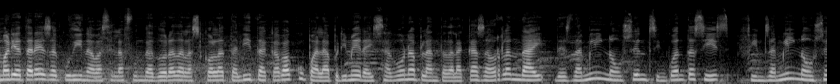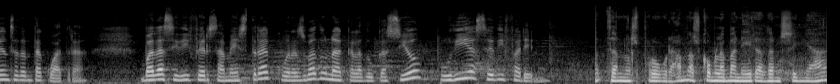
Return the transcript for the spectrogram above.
Maria Teresa Codina va ser la fundadora de l'escola Talita que va ocupar la primera i segona planta de la Casa Orlandai des de 1956 fins a 1974. Va decidir fer-se mestra quan es va donar que l'educació podia ser diferent tant els programes com la manera d'ensenyar,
